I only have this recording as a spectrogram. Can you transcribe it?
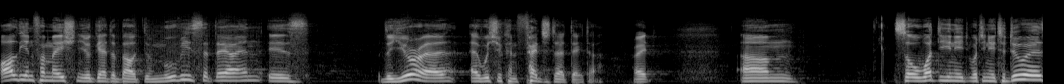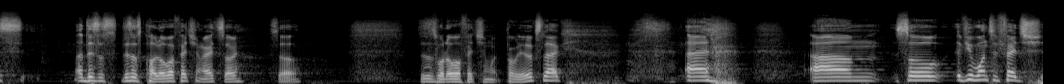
all the information you get about the movies that they are in is the URL at which you can fetch that data, right? Um, so what do you need? What you need to do is uh, this is this is called overfetching, right? Sorry. So this is what overfetching probably looks like. And um, so if you want to fetch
